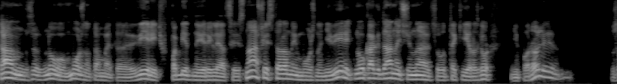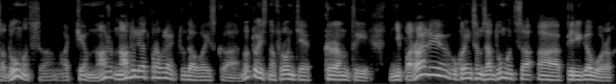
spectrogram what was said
Там, ну, можно там это, верить в победные реляции с нашей стороны, можно не верить, но когда начинаются вот такие разговоры, не пора ли задуматься о тем, надо ли отправлять туда войска. Ну, то есть на фронте кранты. Не пора ли украинцам задуматься о переговорах?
